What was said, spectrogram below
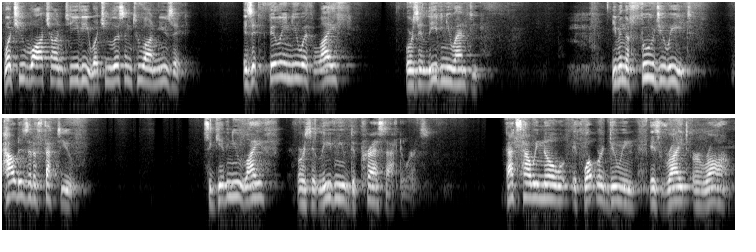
what you watch on TV, what you listen to on music. Is it filling you with life or is it leaving you empty? Even the food you eat, how does it affect you? Is it giving you life or is it leaving you depressed afterwards? That's how we know if what we're doing is right or wrong.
